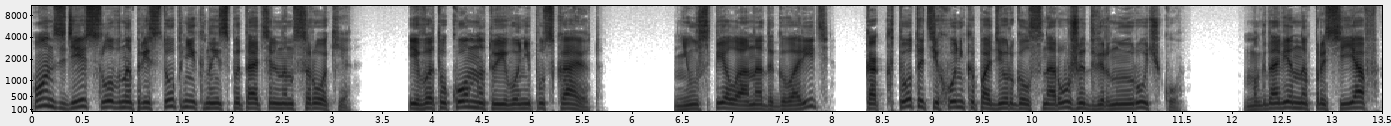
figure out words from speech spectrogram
он здесь словно преступник на испытательном сроке, и в эту комнату его не пускают. Не успела она договорить, как кто-то тихонько подергал снаружи дверную ручку. Мгновенно просияв,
